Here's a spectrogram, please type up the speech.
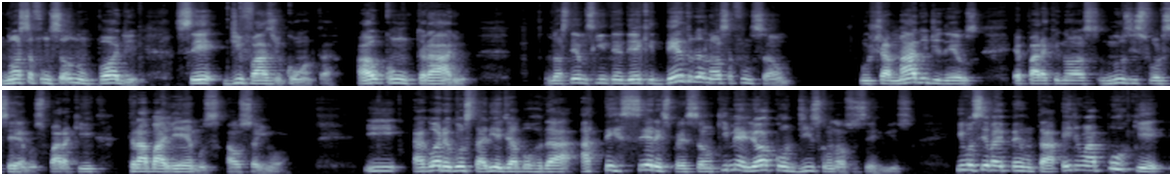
nossa função não pode ser de faz de conta. Ao contrário, nós temos que entender que dentro da nossa função, o chamado de Deus é para que nós nos esforcemos, para que trabalhemos ao Senhor. E agora eu gostaria de abordar a terceira expressão que melhor condiz com o nosso serviço. E você vai perguntar, Edmar, por quê?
